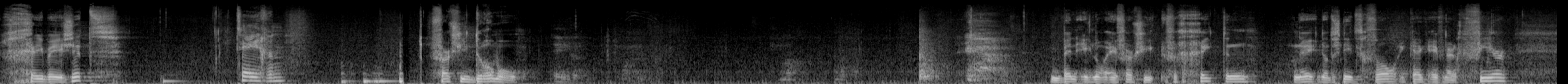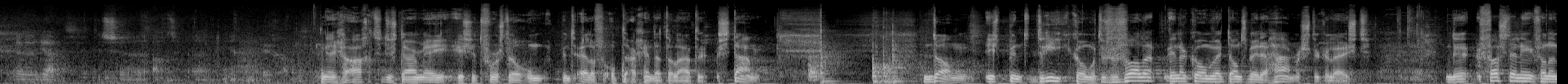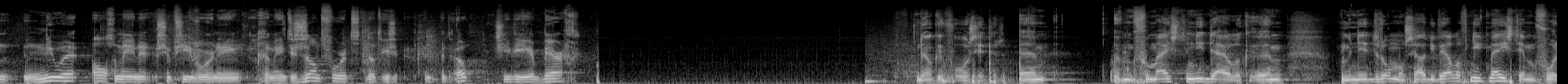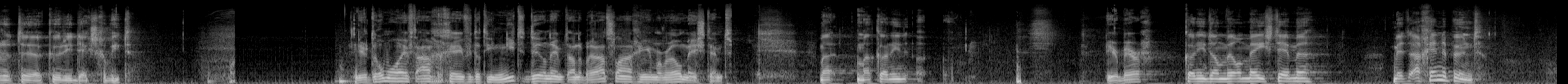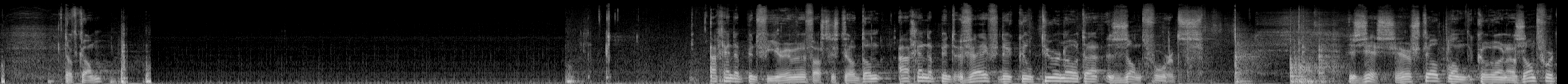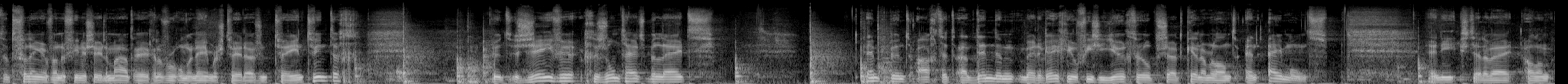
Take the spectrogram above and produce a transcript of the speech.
GBZ, Tegen. fractie Drommel. Ben ik nog een fractie vergeten? Nee, dat is niet het geval. Ik kijk even naar de vier. ja, het is uh, 8. Uh, ja. 9-8, dus daarmee is het voorstel om punt 11 op de agenda te laten staan. Dan is punt 3 komen te vervallen en dan komen wij thans bij de hamerstukkenlijst. De vaststelling van een nieuwe algemene subsidieverordening gemeente Zandvoort. Dat is... Oh, ik zie de heer Berg. Dank u, voorzitter. Um, um, voor mij is het niet duidelijk. Um, meneer Drommel, zou die wel of niet meestemmen voor het uh, Currydex-gebied? De heer Drommel heeft aangegeven dat hij niet deelneemt aan de beraadslagingen, maar wel meestemt. Maar, maar kan hij... De heer Berg? Kan hij dan wel meestemmen met het agendapunt? Dat kan. Agenda punt 4 hebben we vastgesteld. Dan agenda punt 5, de cultuurnota Zandvoort. 6. Herstelplan Corona Zandvoort. Het verlengen van de financiële maatregelen voor ondernemers 2022. Punt 7. Gezondheidsbeleid. En punt 8. Het addendum bij de regiovisie Jeugdhulp Zuid-Kennemerland en Eimond. En die stellen wij al een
